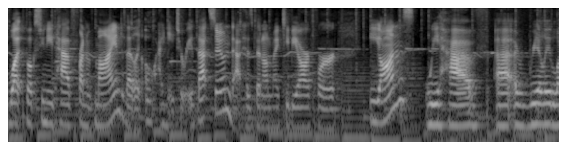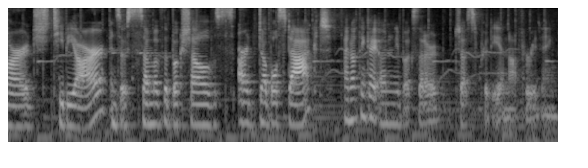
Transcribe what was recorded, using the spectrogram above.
what books you need to have front of mind that, like, oh, I need to read that soon. That has been on my TBR for eons. We have uh, a really large TBR, and so some of the bookshelves are double stacked. I don't think I own any books that are just pretty and not for reading.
